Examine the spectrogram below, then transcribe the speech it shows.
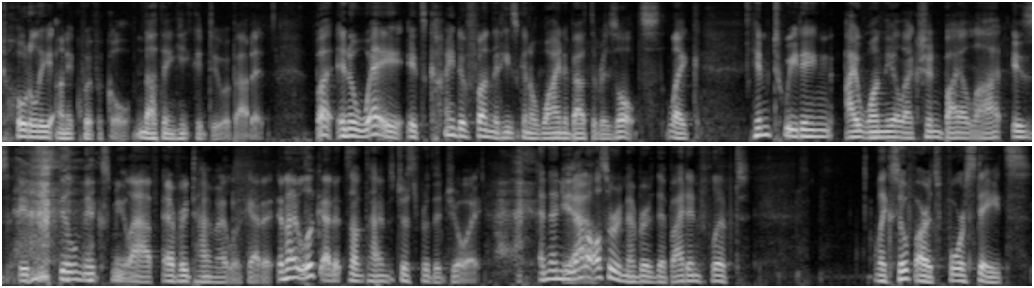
totally unequivocal, nothing he could do about it. But in a way, it's kind of fun that he's going to whine about the results. Like him tweeting, "I won the election by a lot," is it still makes me laugh every time I look at it, and I look at it sometimes just for the joy. And then you Yeah. got to also remember that Biden flipped. Like so far, it's four states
